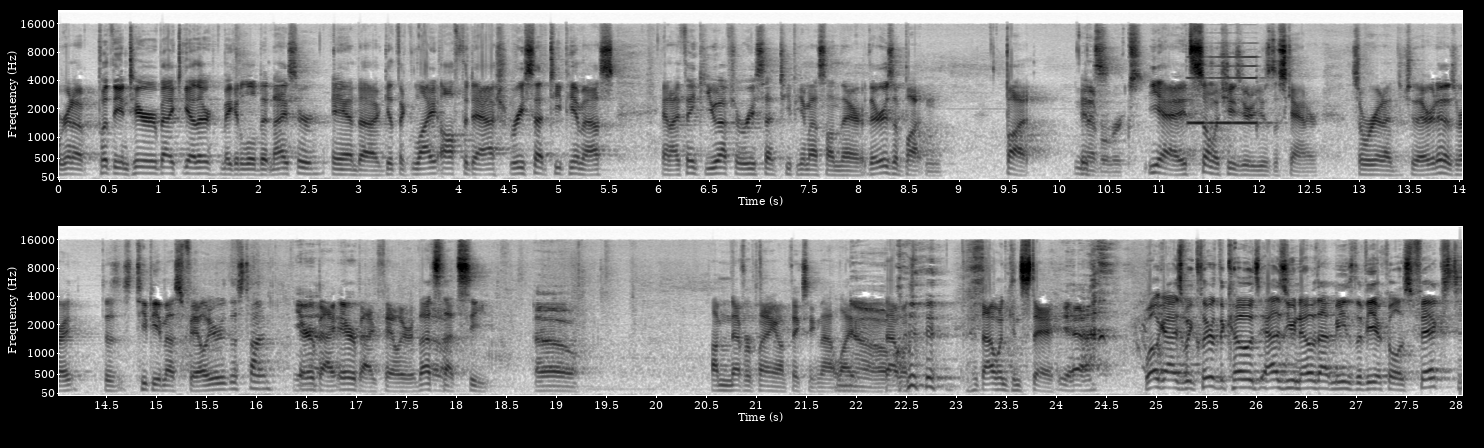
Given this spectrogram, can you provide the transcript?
We're gonna put the interior back together, make it a little bit nicer, and uh, get the light off the dash, reset TPMS, and I think you have to reset TPMS on there. There is a button, but Never works. Yeah, it's so much easier to use the scanner. So we're gonna, there it is, right? Does TPMS failure this time? Yeah. Airbag, airbag failure. That's oh. that seat. Oh, I'm never planning on fixing that light. No. That one, that one can stay. yeah. Well, guys, we cleared the codes. As you know, that means the vehicle is fixed.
